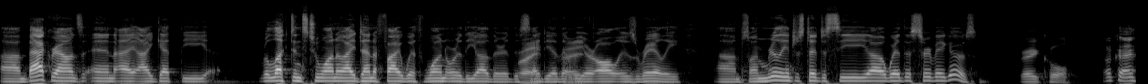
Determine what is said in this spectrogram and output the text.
um, backgrounds, and I, I get the reluctance to want to identify with one or the other. This Right, idea that we are all Israeli. Um, so I'm really interested to see uh, where this survey goes. Very cool. Okay.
